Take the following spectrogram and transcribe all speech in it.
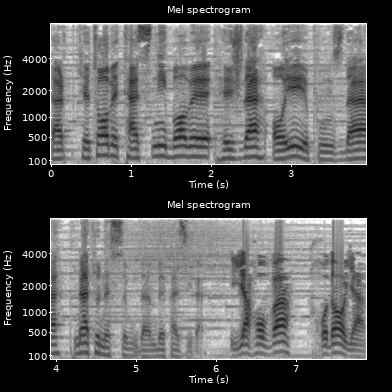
در کتاب تصنی باب 18 آیه 15 نتونسته بودن بپذیرن یهوه خدایت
